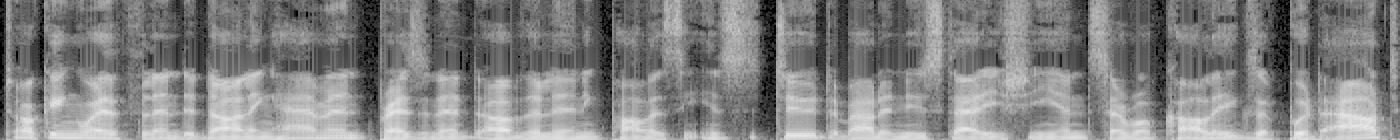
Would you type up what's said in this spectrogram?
Talking with Linda Darling Hammond, president of the Learning Policy Institute, about a new study she and several colleagues have put out.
